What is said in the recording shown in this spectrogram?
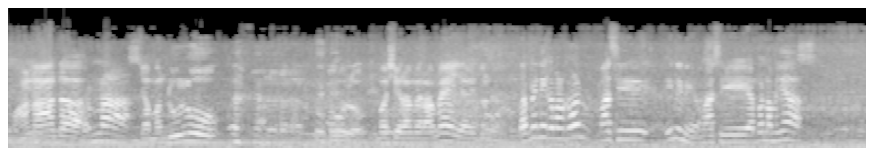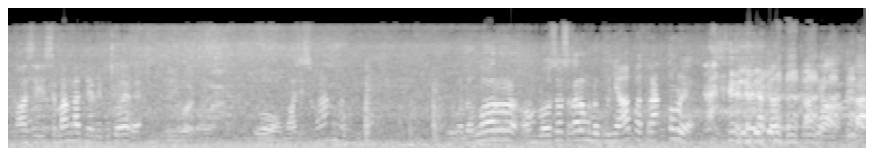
mana ada Pernah. zaman dulu dulu masih rame-ramenya itu Tapi ini kawan-kawan masih ini nih, masih apa namanya? Masih semangat nyari kutu air ya? Tuh, masih semangat. Gue denger Om Bloso sekarang udah punya apa? Traktor ya? Kita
